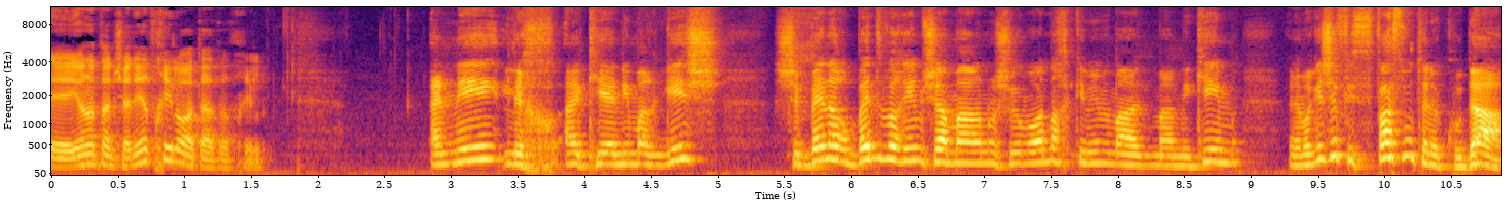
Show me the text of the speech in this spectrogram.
אה, יונתן, שאני אתחיל או אתה תתחיל? אני, כי אני מרגיש שבין הרבה דברים שאמרנו שהיו מאוד מחכימים ומעמיקים, אני מרגיש שפספסנו את הנקודה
